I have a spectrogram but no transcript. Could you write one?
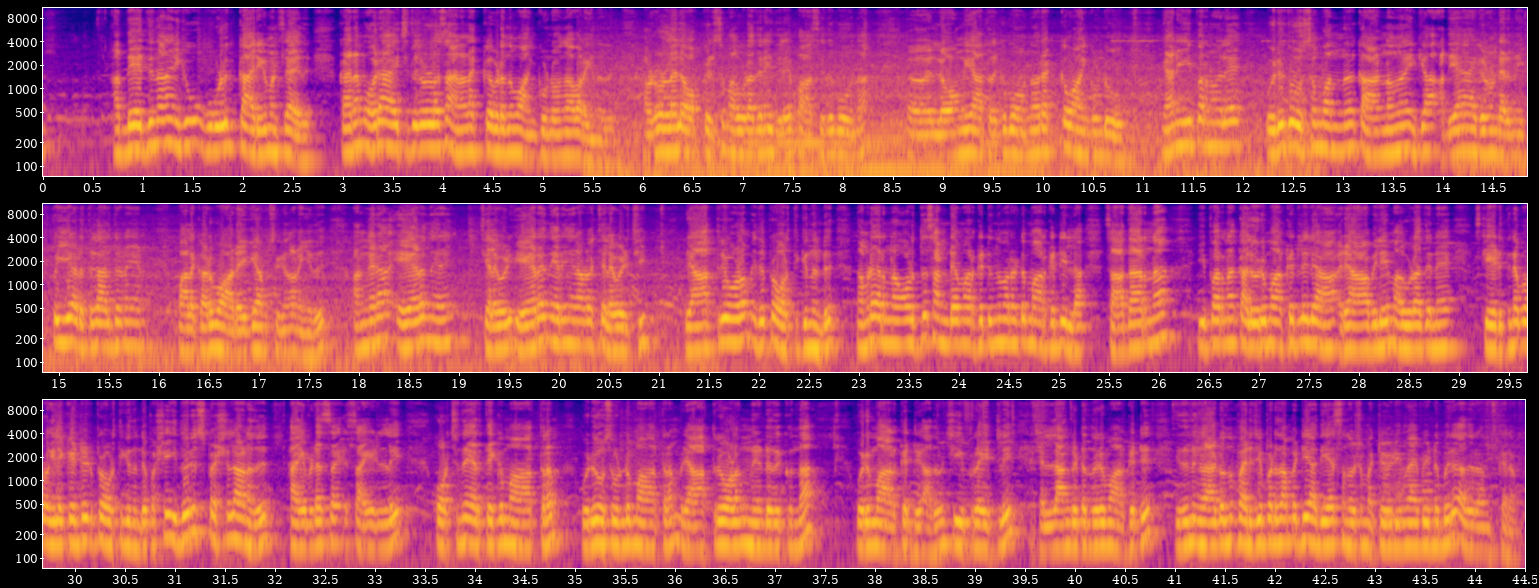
അദ്ദേഹത്തിൽ നിന്നാണ് എനിക്ക് കൂടുതൽ കാര്യങ്ങൾ മനസ്സിലായത്. കാരണം ഒരാഴ്ചത്തിലുള്ള സാധനങ്ങളൊക്കെ ഇവിടെ നിന്ന് വാങ്ങിക്കൊണ്ടുവന്നാണ് പറയുന്നത്. അവിടെയുള്ള ലോക്കൽസും അതുകൂടെ തന്നെ ഇതിലെ പാസ് ചെയ്ത് പോകുന്ന ലോങ് യാത്രയ്ക്ക് പോകുന്നവരൊക്കെ വാങ്ങിക്കൊണ്ട് പോകും ഞാൻ ഈ പറഞ്ഞ പോലെ ഒരു ദിവസം വന്ന് കാണണമെന്ന് എനിക്ക് അതിയായ ആഗ്രഹം ഉണ്ടായിരുന്നു ഇപ്പോൾ ഈ അടുത്ത കാലത്താണ് ഞാൻ പാലക്കാട് വാടകയ്ക്ക് താമസിക്കാൻ തുടങ്ങിയത്. അങ്ങനെ ഏറെ നേരം ചിലവഴി ഏറെ നേരം ഞാൻ അവിടെ ചിലവഴിച്ച് രാത്രിയോളം ഇത് പ്രവർത്തിക്കുന്നുണ്ട്. നമ്മുടെ എറണാകുളത്ത് സൺഡേ മാർക്കറ്റ് എന്ന് പറഞ്ഞിട്ട് മാർക്കറ്റ് ഇല്ല. സാധാരണ ഈ പറഞ്ഞ കലൂർ മാർക്കറ്റിൽ രാവിലെയും അതുകൂടാതെ തന്നെ സ്റ്റേഡിയത്തിന്റെ പുറകിലേക്കായിട്ട് പ്രവർത്തിക്കുന്നുണ്ട്. പക്ഷേ ഇതൊരു സ്പെഷ്യലാണത് ഹൈവേയുടെ സൈഡിൽ കുറച്ച് നേരത്തേക്ക് മാത്രം ഒരു ദിവസം കൊണ്ട് മാത്രം രാത്രിയോളം നീണ്ടു നിൽക്കുന്ന ഒരു മാർക്കറ്റ് അതും ചീപ്പ് റേറ്റിൽ എല്ലാം കിട്ടുന്ന ഒരു മാർക്കറ്റ് ഇത് നിങ്ങളായിട്ടൊന്ന് പരിചയപ്പെടുത്താൻ പറ്റിയ അതിയായ സന്തോഷം. മറ്റു വീഡിയോയുമായി വീണ്ടും വരും. അതൊരു നമസ്കാരം.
